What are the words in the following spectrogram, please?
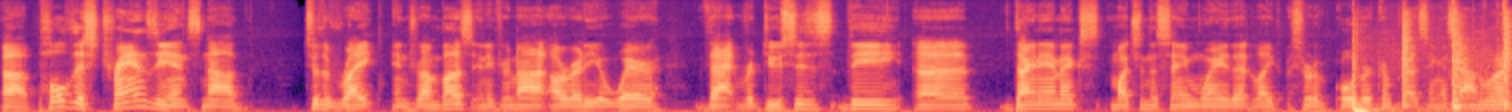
uh, pull this transients knob to the right in drum bus, and if you're not already aware, that reduces the uh, dynamics much in the same way that like sort of over compressing a sound would.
